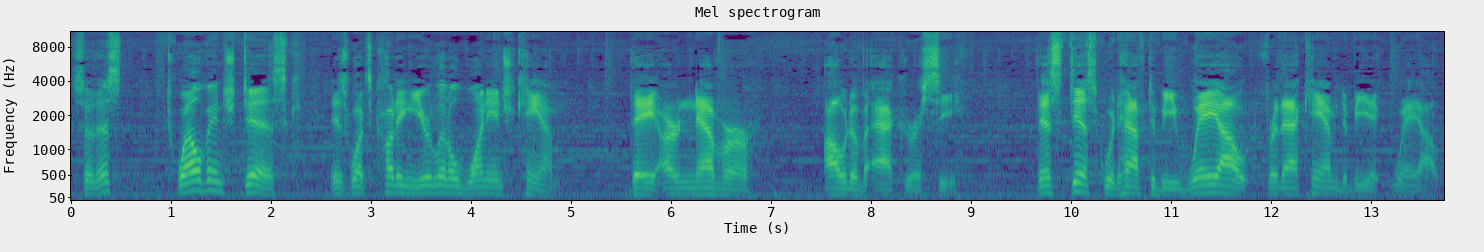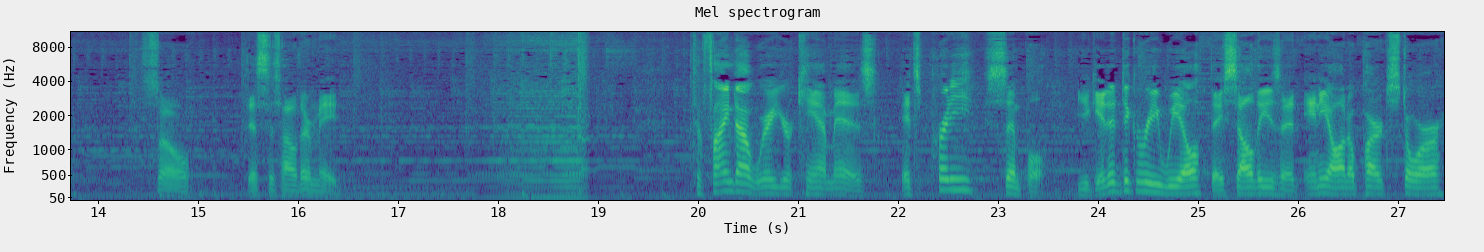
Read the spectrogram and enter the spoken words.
So this 12 inch disc is what's cutting your little one inch cam. They are never out of accuracy. This disc would have to be way out for that cam to be way out. So this is how they're made. To find out where your cam is, it's pretty simple. you get a degree wheel. They sell these at any auto parts store.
